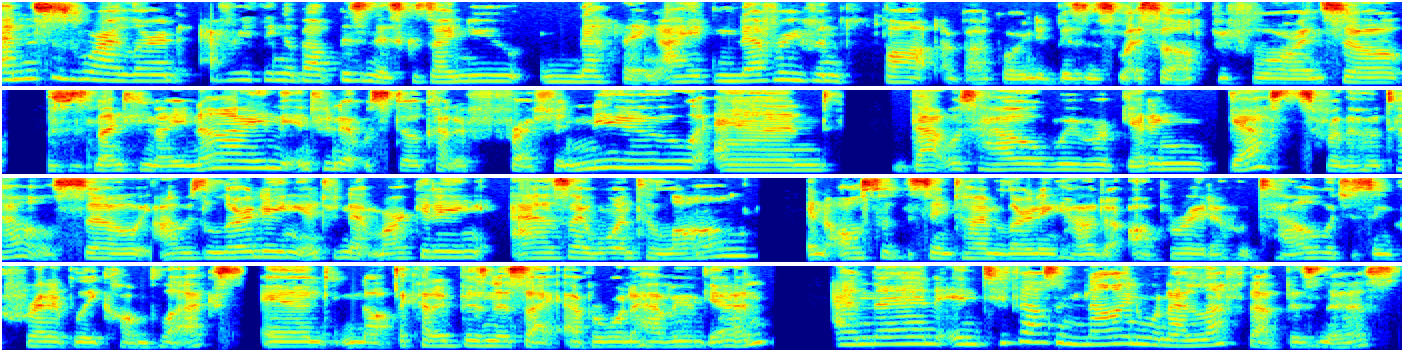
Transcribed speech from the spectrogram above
And this is where I learned everything about business because I knew nothing. I had never even thought about going to business myself before. And so this was 1999. The internet was still kind of fresh and new. And that was how we were getting guests for the hotels. So I was learning internet marketing as I went along and also at the same time learning how to operate a hotel, which is incredibly complex and not the kind of business I ever want to have again. And then in 2009, when I left that business,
